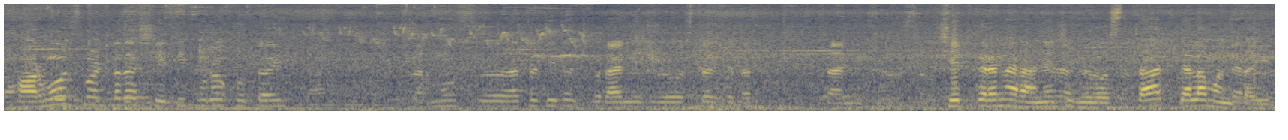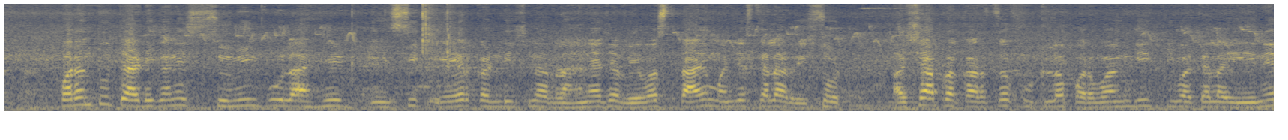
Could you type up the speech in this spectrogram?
फार्म हाऊस म्हटलं तर शेतीपूरक होतं आहे फार्म हाऊस अ, आता तिथं राहण्याची व्यवस्था शेतात राहण्याची व्यवस्था शेतकऱ्यांना राहण्याची व्यवस्था त्याला म्हणता येईल. परंतु त्या ठिकाणी स्विमिंग पूल आहे बेसिक एअर कंडिशनर राहण्याच्या व्यवस्था आहे म्हणजेच त्याला रिसोर्ट अशा प्रकारचं कुठलं परवानगी किंवा त्याला येणे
